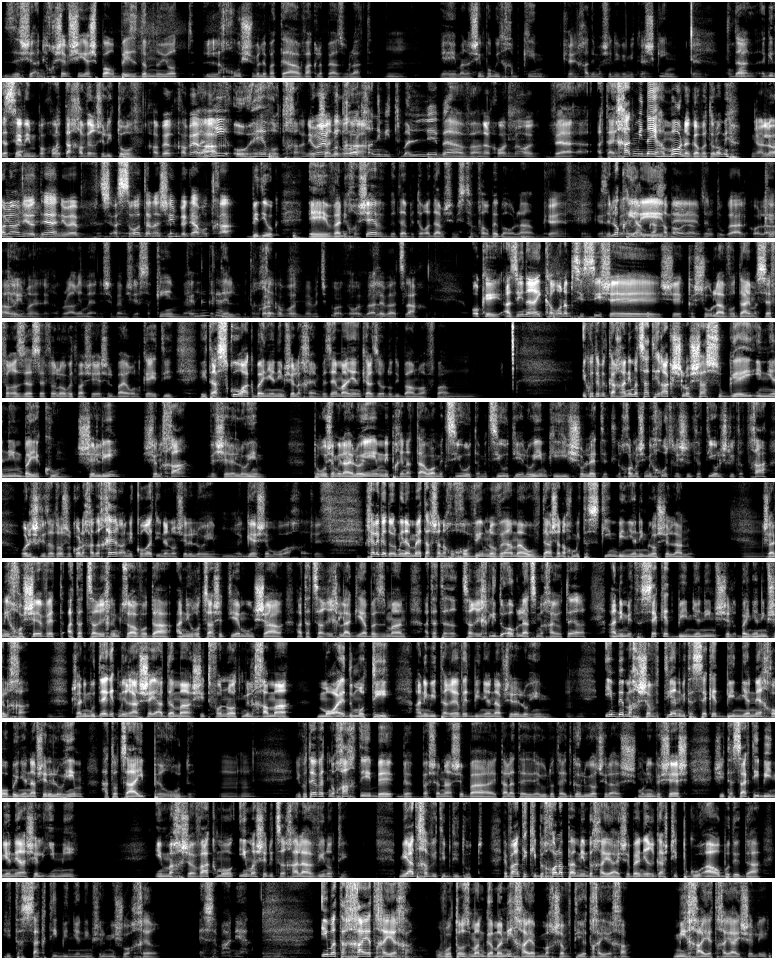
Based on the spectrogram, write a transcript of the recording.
זה שאני חושב שיש פה הרבה הזדמנויות לחוש ולבטא אהבה כלפי הזולת. Mm, אם אנשים פה מתחבקים כן. אחד עם השני ומתנשקים. כן. אתה יודע, נגיד אתה, סינים פחות. אתה חבר שלי טוב, חבר חבר אני אח. אוהב אותך. אני אוהב וכשאני רואה אותך. אותך אני מתמלא באהבה. נכון מאוד. ואתה אחד מיני המון אגב, אתה לא... מ- לא לא אני יודע אני אוהב עשרות אנשים וגם אותך. בדיוק. אה, ואני חושב, אתה יודע, בתור אדם שמסתובב הרבה בעולם, כן כן כן. זה לא קיים ככה אה, בעולם, זה- פורטוגל כל כן, כן, הערים האלה. כל הערים האלה, שבהם יש לי עסקים, ואני כן, כן, גדל כל ומתרחב. הכבוד באמת שכל הכבוד בעלה והצלח. אוקיי, אז הנה העיקרון הבסיסי ש... שקשור לעבודה עם הספר הזה, הספר לאהוב את מה שיש של ביירון קייטי, התעסקו רק בעניינים שלכם, וזה מעניין כי על זה עוד לא דיברנו אף פעם. היא כותבת ככה, אני מצאתי רק שלושה סוגי עניינים ביקום, שלי, שלך ושל אלוהים. פירוש המילה אלוהים מבחינתה הוא המציאות, המציאות היא אלוהים כי היא שולטת. לכל מה שמחוץ לשליטתי או לשליטתך, או לשליטתו של כל אחד אחר, אני קורא את עניינו של אלוהים. גשם, רוח. כן. חלק גדול מן המתח שאנחנו חווים נובע מהעובדה שאנחנו מתעסקים בעניינים לא שלנו. כשאני חושבת, אתה צריך למצוא עבודה, אני רוצה שתהיה מאושר, אתה צריך להגיע בזמן, אתה צריך לדאוג לעצמך יותר, אני מתעסקת בעניינים, של, בעניינים שלך. כשאני מודאגת מרעשי אדמה, שיטפונות, מלחמה, מועד מותי, אני מתערבת בענייניו של אלוהים. אם במחשבתי אני מתעסקת בענייניך או בענייניו של אלוהים, התוצאה היא פירוד. מהמם. היא כותבת, נוכחתי ב- ב- בשנה שבה הייתה לה, היו לה את ההתגלויות של ה-86, שהתעסקתי בענייניה של אמי, עם מחשבה כמו אמא שלי צריכה להבין אותי. מיד חוויתי בדידות. הבנתי כי בכל הפעמים בחיי שבהן הרגשתי פגועה או בודדה, התעסקתי בעניינים של מישהו אחר. איזה מעניין. אם אתה חי את חייך, ובאותו זמן גם אני חיה במחשבתי את חייך, מי חי את חיי שלי?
